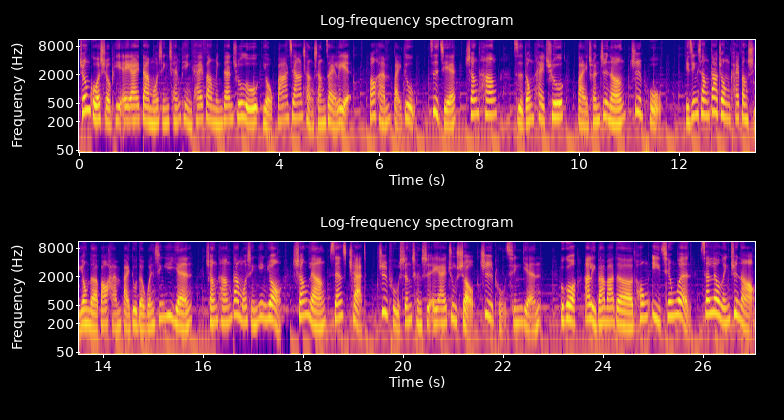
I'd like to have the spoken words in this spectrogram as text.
中国首批 AI 大模型产品开放名单出炉，有八家厂商在列，包含百度、字节、商汤、紫东太初、百川智能、智谱。已经向大众开放使用的，包含百度的文心一言、商汤大模型应用、商量、Sense Chat。智谱生成式 AI 助手智谱轻言，不过阿里巴巴的通义千问、三六零智脑、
